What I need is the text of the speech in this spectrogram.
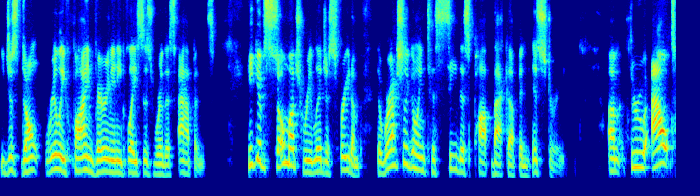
You just don't really find very many places where this happens. He gives so much religious freedom that we're actually going to see this pop back up in history. Um, throughout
